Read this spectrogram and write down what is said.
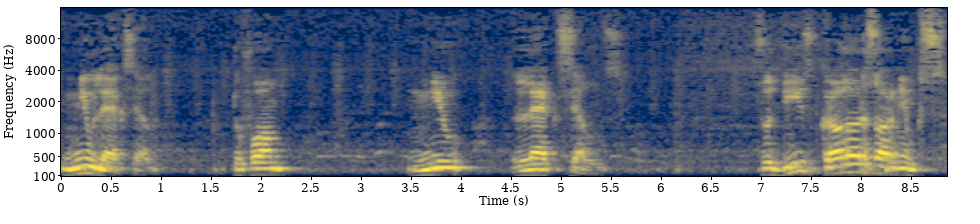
new lac cell, to form new lac cells. So these crawlers or nymphs,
